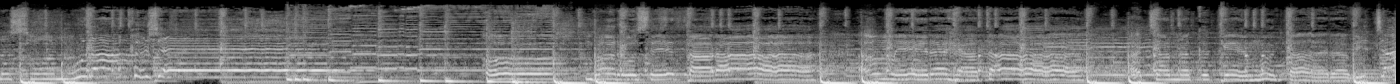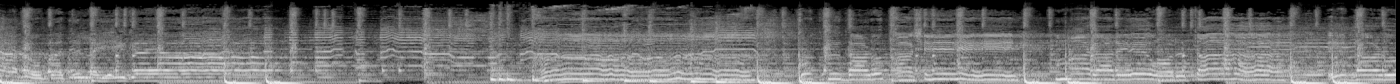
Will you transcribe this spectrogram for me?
કોણ સોનું રાખશે હો ભરોસે તારા અમે રહ્યા તા અચાનક કેમ તારા વિચારો બદલાઈ ગયા દાડો થાશે મારા રે ઓરતા એ દાડો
